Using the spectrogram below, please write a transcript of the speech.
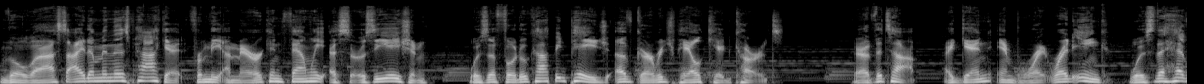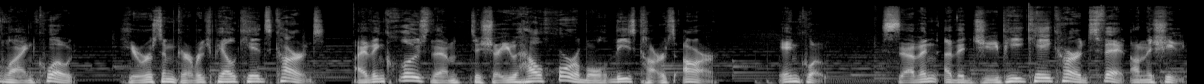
The last item in this packet from the American Family Association was a photocopied page of Garbage Pail Kid cards. At the top, again in bright red ink, was the headline quote, Here are some Garbage Pail Kids cards. I've enclosed them to show you how horrible these cards are. End quote. Seven of the GPK cards fit on the sheet.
